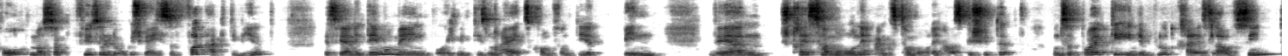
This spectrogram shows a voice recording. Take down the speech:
hoch. Man sagt, physiologisch wäre ich sofort aktiviert. Es wären in dem Moment, wo ich mit diesem Reiz konfrontiert bin, werden Stresshormone, Angsthormone ausgeschüttet. Und sobald die in dem Blutkreislauf sind,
